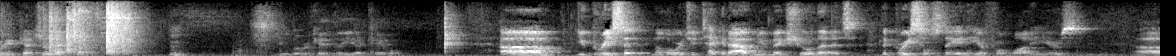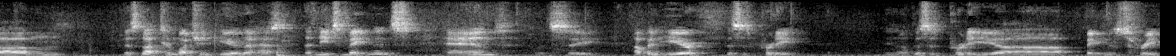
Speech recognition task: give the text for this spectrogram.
Oh, you catch your next up. do you lubricate the uh, cable? um, you grease it, in other words, you take it out and you make sure that it's, the grease will stay in here for a lot of years. Um, there's not too much in here that has, that needs maintenance, and, let's see, up in here, this is pretty, you know, this is pretty, uh, maintenance-free.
